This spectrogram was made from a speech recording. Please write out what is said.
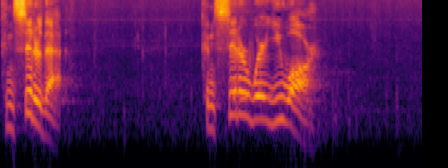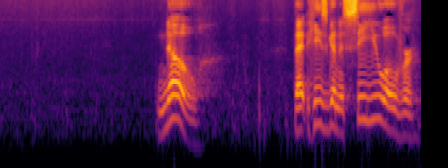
Consider that. Consider where you are. Know that He's going to see you over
